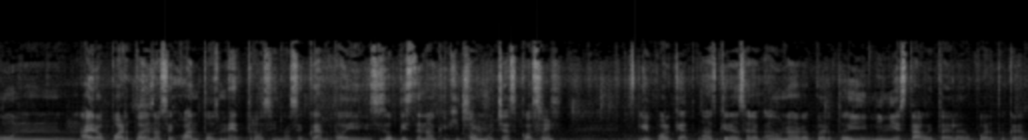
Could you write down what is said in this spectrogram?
un aeropuerto de no sé cuántos metros y no sé cuánto. Y si supiste, ¿no? Que quitó Sí, muchas cosas. ¿Y por qué? No, querían hacer a un aeropuerto y ni, ni está, güey, todavía el aeropuerto, creo.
